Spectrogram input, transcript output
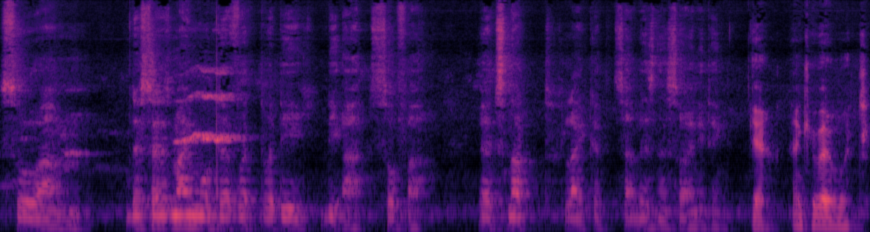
So um, this is my motive with, with the, the art so far. It's not like it's a business or anything. yeah thank you very much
